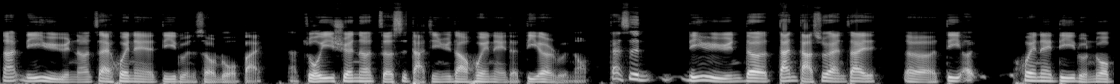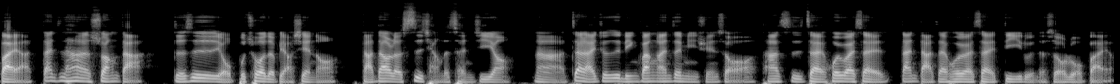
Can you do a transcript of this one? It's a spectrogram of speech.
那李雨云呢，在会内的第一轮的时候落败，那卓一轩呢，则是打进去到会内的第二轮哦。但是李雨云的单打虽然在呃第二会内第一轮落败啊，但是他的双打则是有不错的表现哦，达到了四强的成绩哦。那再来就是林芳安这名选手哦，他是在会外赛单打在会外赛第一轮的时候落败哦。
